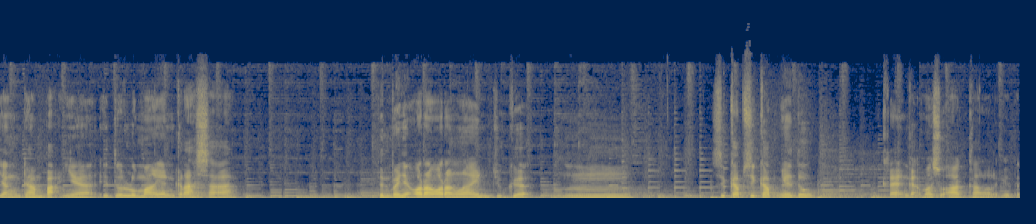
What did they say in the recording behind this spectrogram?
yang dampaknya itu lumayan kerasa. Dan banyak orang-orang lain juga hmm, sikap-sikapnya itu kayak nggak masuk akal gitu.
